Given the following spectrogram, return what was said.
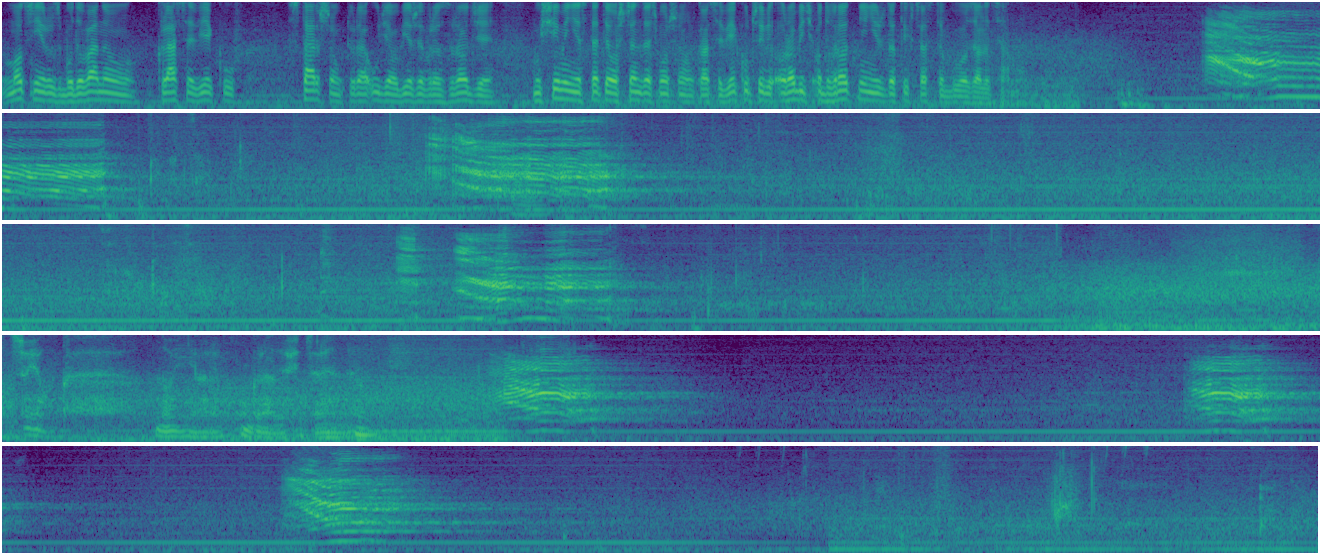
mocniej rozbudowaną klasę wieków, starszą, która udział bierze w rozrodzie, musimy niestety oszczędzać młodszą klasę wieku, czyli robić odwrotnie niż dotychczas to było zalecane. Sejong, noi are un grad de ființe rende.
